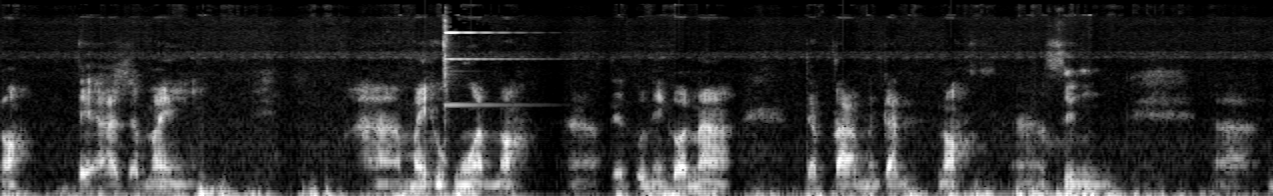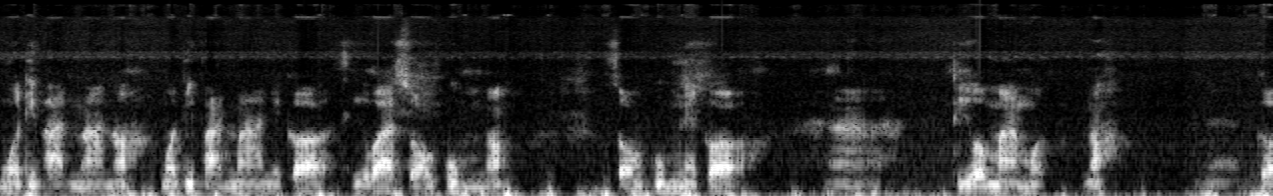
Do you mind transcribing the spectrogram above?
เนาะแต่อาจจะไม่ ไม่ทุกงวดเนาะแต่ตัวนี้ก็น่าจับตามเหมือนกันเนาะซึ่งงวดที่ผ่านมาเนาะงวดที่ผ่านมาเนี่ยก็ถือว่าสองกลุ่มเนาะสองกลุ่มเนี่ยก็ถือว่ามาหมดเนาะก็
